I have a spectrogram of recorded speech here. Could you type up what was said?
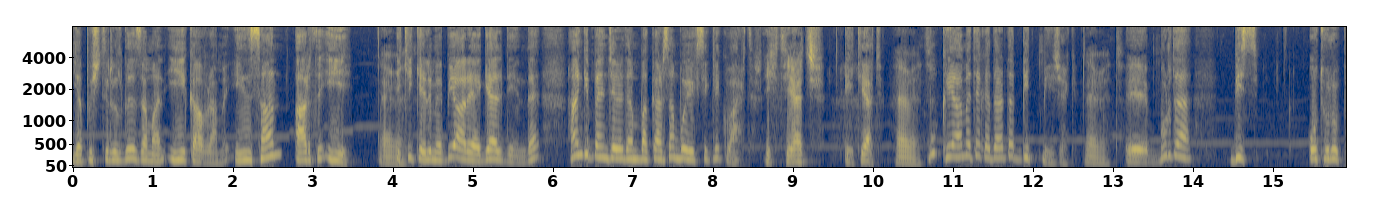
yapıştırıldığı zaman iyi kavramı. İnsan artı iyi. Evet. İki kelime bir araya geldiğinde hangi pencereden bakarsan bu eksiklik vardır. İhtiyaç ihtiyaç. Evet. Bu kıyamete kadar da bitmeyecek. Evet. Ee, burada biz oturup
